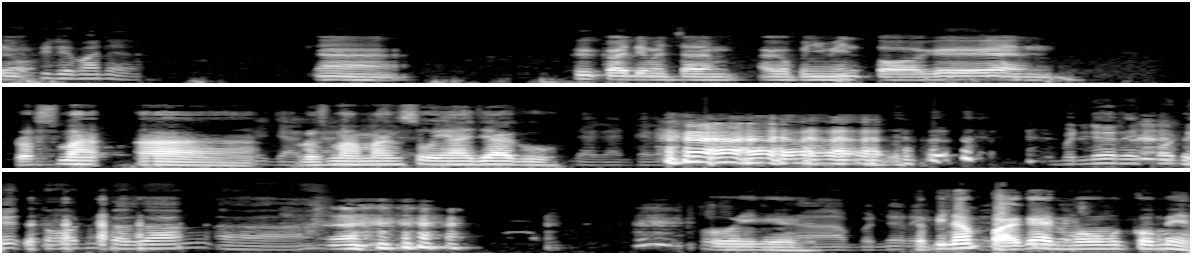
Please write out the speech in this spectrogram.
tengok. Tapi dia mana? Ha. Ke kau ada macam aku punya mentor ke kan? Rosmah ah, Eh, Rosmah. Mansur yang ajar aku Jangan jangan. benda recorded ton sekarang. Ah, Oh ya ah, Tapi nampak kan Mau komen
